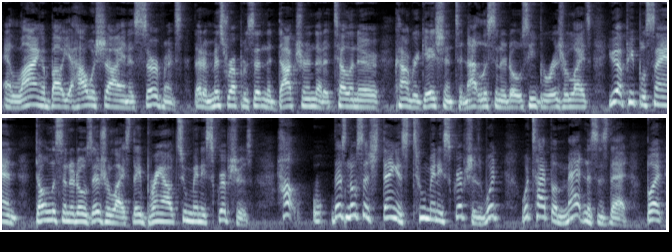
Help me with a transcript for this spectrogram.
and lying about Yahawah and his servants, that are misrepresenting the doctrine, that are telling their congregation to not listen to those Hebrew Israelites. You have people saying, don't listen to those Israelites. They bring out too many scriptures. How there's no such thing as too many scriptures. What what type of madness is that? But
